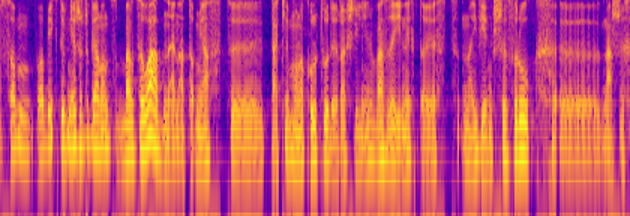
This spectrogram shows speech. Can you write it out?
są obiektywnie rzecz biorąc bardzo ładne, natomiast y, takie monokultury roślin inwazyjnych to jest największy wróg y, naszych,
